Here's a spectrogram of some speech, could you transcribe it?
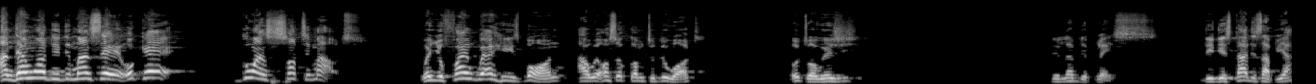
And then what did the man say? Okay, go and sort him out. When you find where he is born, I will also come to do what? Otuaweji. They left the place. Did the star disappear?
